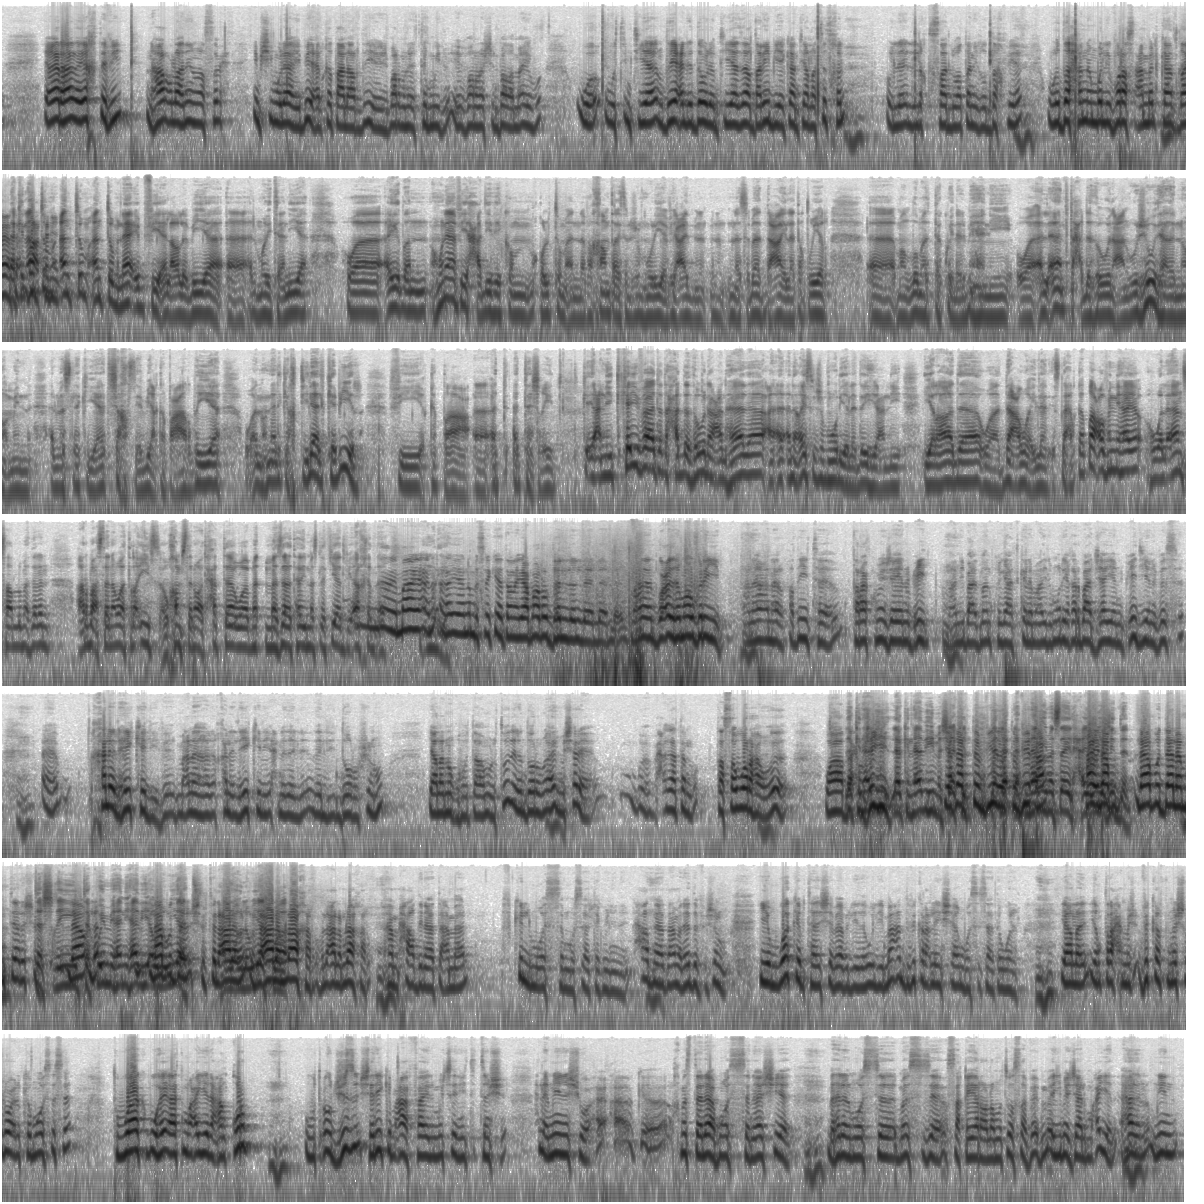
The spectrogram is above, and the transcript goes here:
غير هذا يختفي نهار والله اثنين من الصبح يمشي مولاي يبيع القطع الأرضية يجبر من التمويل يفرنش ما يبغى وامتياز نضيع للدولة امتيازات ضريبية كانت يلا تدخل للاقتصاد الوطني تضخ فيها ويضح أنه مولي فرص عمل كانت ضايعة لكن أنتم أنتم أنتم نائب في الأغلبية آه، الموريتانية. وأيضا هنا في حديثكم قلتم أن فخامة رئيس الجمهورية في عدد من المناسبات دعا إلى تطوير منظومة التكوين المهني والآن تتحدثون عن وجود هذا النوع من المسلكيات شخص يبيع قطع أرضية وأن هنالك اختلال كبير في قطاع آه، التشغيل. يعني كيف تتحدثون عن هذا؟ أن رئيس الجمهورية لديه يعني إرادة ودعوة إلى إصلاح القطاع وفي النهاية هو الآن صار له مثلا أربع سنوات رئيس أو خمس سنوات حتى وما زالت هذه المسلكيات في آخر يعني ما أنا, أنا مسلكيات أنا قاعد أرد بعدها ما هو قريب. أنا أنا قضية تراكمية جاية من بعيد. يعني بعد ما انت قاعد اتكلم عن هذه الأمور غير بعد جاية من بعيد هي نفسها آه، خلل هيكلي. معناها خلل هيكلي إحنا اللي ندوروا شنو؟ يلا نوقفوا التامل اللي ندوروا هذه المشاريع. حاجات تصورها واضح لكن هذه لكن هذه مشاكل. التنفيذ لكن هذه مسائل حيويه جدا. لا بد لها من تشغيل تكوين مهني هذه أولويات. لا بد شفت العالم العالم الآخر في العالم الآخر هم حاضنات أعمال. كل مؤسسة مؤسسات تكوينيه حاطين هذا العمل هدف شنو؟ هي مواكبة هذا الشباب اللي هو اللي ما عنده فكرة على إنشاء مؤسسات اولا. يلا ينطرح مش فكرة المشروع كمؤسسة تواكبوا هيئات معينة عن قرب وتعود جزء شريك معاه في هاي المؤسسه تنشئ إحنا منين نشوف؟ 5000 مؤسسة ناشئة. مثلا مؤسسة مؤسسة صغيره ولا متوسطة في أي مجال معين. هذا منين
